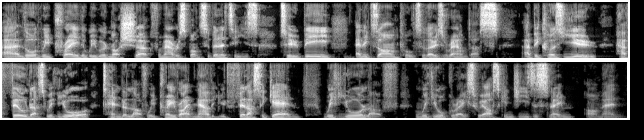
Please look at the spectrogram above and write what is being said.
Uh, Lord, we pray that we would not shirk from our responsibilities to be an example to those around us. Uh, because you have filled us with your tender love. We pray right now that you'd fill us again with your love and with your grace. We ask in Jesus' name. Amen.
